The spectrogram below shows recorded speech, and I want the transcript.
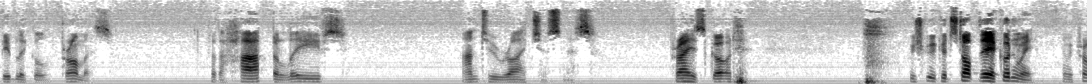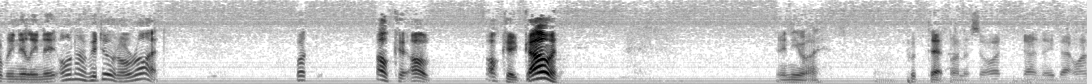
biblical promise. For the heart believes unto righteousness. Praise God. We could stop there, couldn't we? And we probably nearly need. Oh no, we're doing all right. What? Okay, I'll, I'll keep going. Anyway, put that one aside. Don't need that one.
